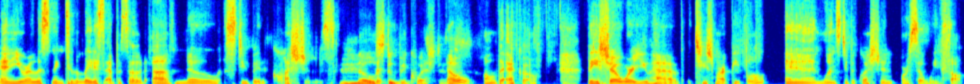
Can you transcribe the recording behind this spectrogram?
And you are listening to the latest episode of No Stupid Questions. No The- stupid questions. Oh, oh, the echo. The show where you have two smart people and one stupid question, or so we thought.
